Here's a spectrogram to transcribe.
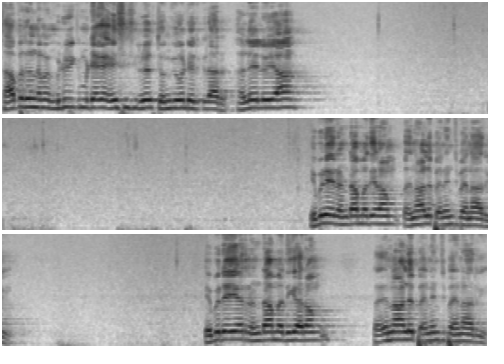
சாபத்தில் நம்மை விடுவிக்கும்படியாக இயேசு சிலுவையில் தொங்கிக் கொண்டு இருக்கிறார் ஹலேலுயா எபிரேயர் ரெண்டாம் அதிகாரம் பதினாலு பதினஞ்சு பதினாறு. எபிரேயர் ரெண்டாம் அதிகாரம் பதினாலு பதினஞ்சு பதினாறு.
